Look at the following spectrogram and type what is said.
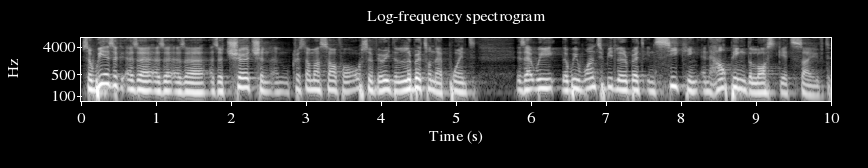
so we as a, as a, as a, as a, as a church, and, and and myself are also very deliberate on that point, is that we, that we want to be deliberate in seeking and helping the lost get saved.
